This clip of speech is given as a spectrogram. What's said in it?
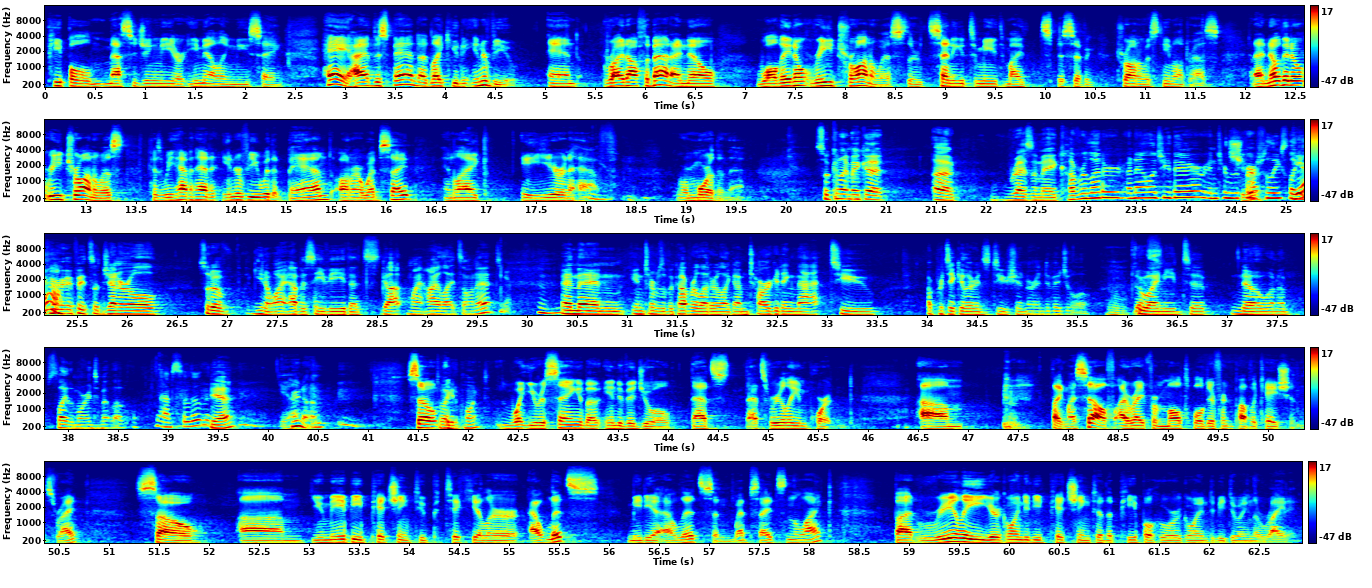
people messaging me or emailing me saying, hey, I have this band I'd like you to interview. And right off the bat, I know, while they don't read Torontoist. They're sending it to me to my specific Torontoist email address. And I know they don't read Torontoist because we haven't had an interview with a band on our website in like a year and a half or more than that. So can I make a, a resume cover letter analogy there in terms Sure. of press release? Like if, you're, if it's a general sort of, you know, I have a CV that's got my highlights on it, and then in terms of a cover letter, like I'm targeting that to a particular institution or individual who I need to know on a slightly more intimate level. Absolutely. Yeah. Yeah. Right on. So Do I get a point? what you were saying about individual, that's that's really important. Um, like myself, I write for multiple different publications, right? So um, you may be pitching to particular outlets, media outlets, and websites and the like, but really you're going to be pitching to the people who are going to be doing the writing.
